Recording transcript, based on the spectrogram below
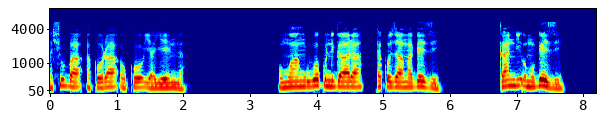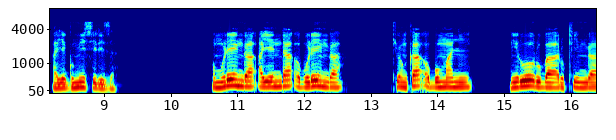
ashuba akora okwo yayenda. Omwangu wokunigara takoza amagezi kandi omugezi ayegumisiriza Omulenga ayenda obulenga kyonka obumanyi nirwo ruba rukinga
